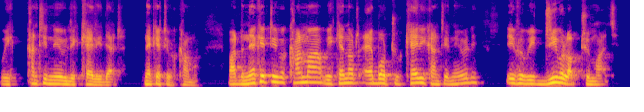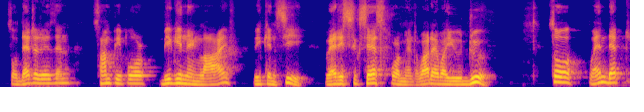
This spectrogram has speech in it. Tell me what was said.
we continually carry that negative karma. But the negative karma, we cannot able to carry continually if we develop too much. So that reason, some people beginning life, we can see very successful man, whatever you do. So when that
